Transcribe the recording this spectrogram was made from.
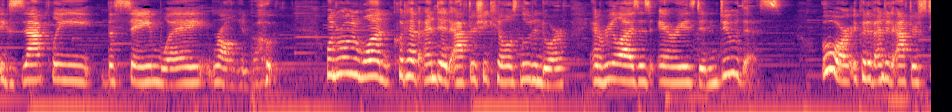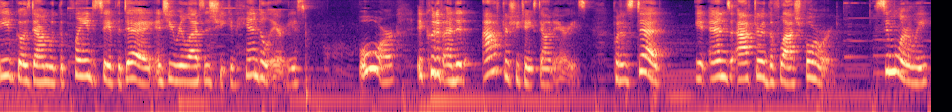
exactly the same way, wrong in both. Wonder Woman 1 could have ended after she kills Ludendorff and realizes Ares didn't do this. Or it could have ended after Steve goes down with the plane to save the day and she realizes she can handle Ares. Or it could have ended after she takes down Ares. But instead, it ends after the flash forward. Similarly,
